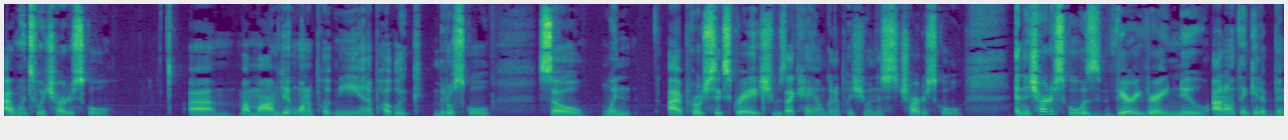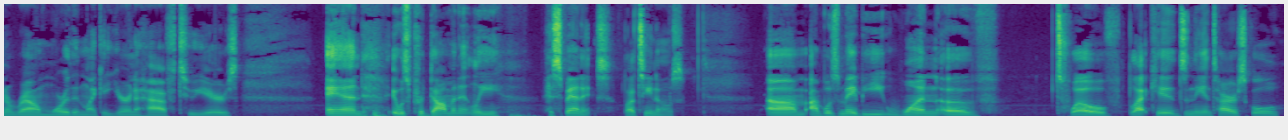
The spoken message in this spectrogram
I went to a charter school. Um, my mom didn't want to put me in a public middle school, so when I approached sixth grade, she was like, "Hey, I'm going to put you in this charter school," and the charter school was very, very new. I don't think it had been around more than like a year and a half, two years, and it was predominantly Hispanics, Latinos. Um, I was maybe one of 12 black kids in the entire school,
